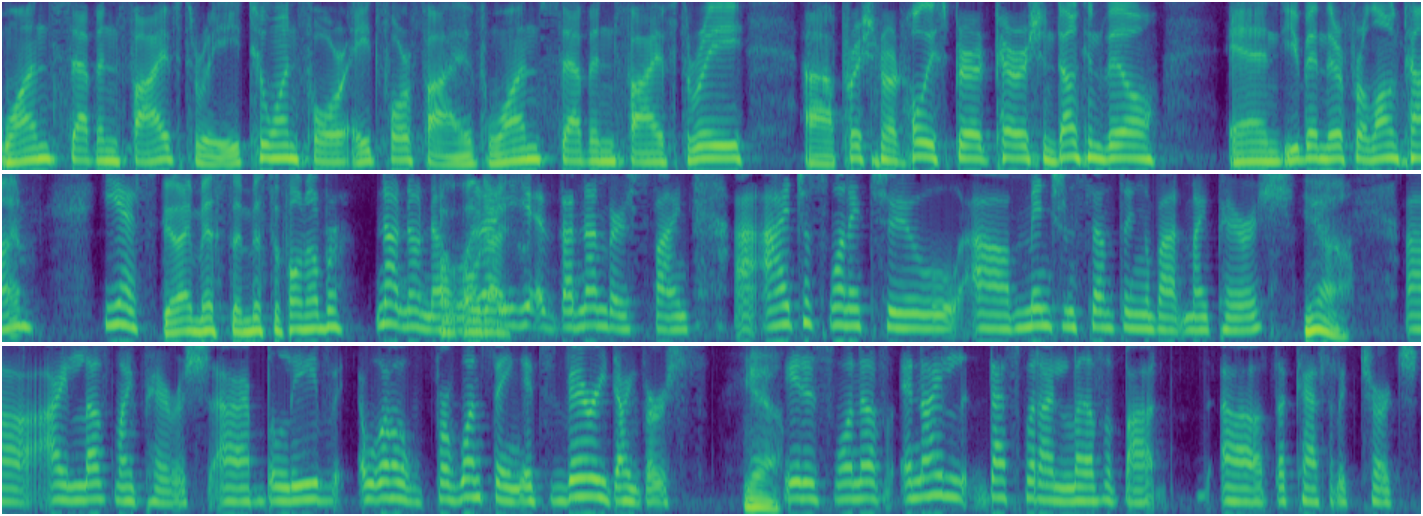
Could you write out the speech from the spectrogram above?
1753 214-845 1753 uh, parishioner at Holy Spirit Parish in Duncanville And you've been there for a long time? Yes. Did I miss the miss the phone number? No, no, no. Oh, oh, Uh, yeah, the number is fine. I, I just wanted to uh, mention something about my parish. Yeah. Uh, I love my parish. I believe, well, for one thing, it's very diverse. Yeah. It is one of, and I, that's what I love about uh, the Catholic Church.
